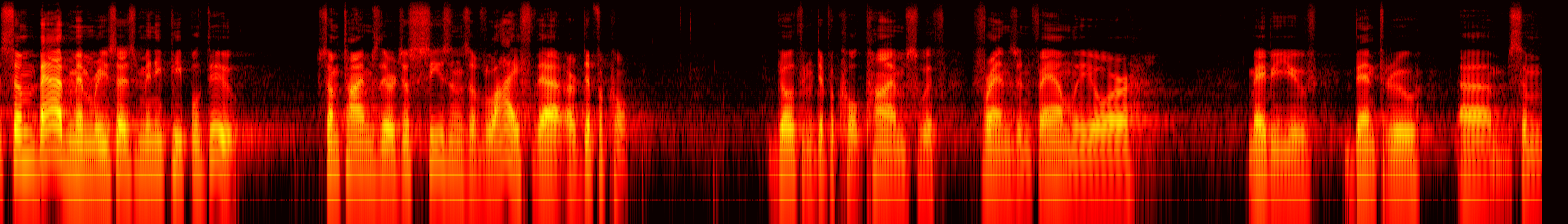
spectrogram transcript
some bad memories, as many people do. Sometimes there are just seasons of life that are difficult. Go through difficult times with friends and family, or maybe you've been through um, some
